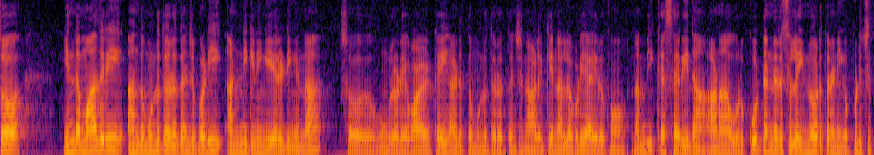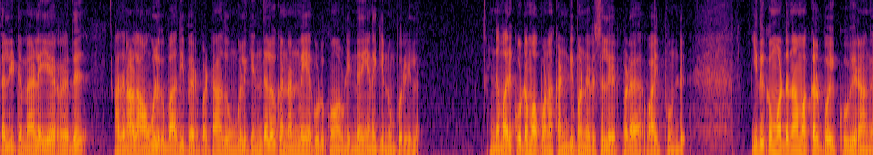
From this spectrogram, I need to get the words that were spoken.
ஸோ இந்த மாதிரி அந்த முந்நூற்றி அறுபத்தஞ்சு படி அன்னைக்கு நீங்கள் ஏறிட்டிங்கன்னா ஸோ உங்களுடைய வாழ்க்கை அடுத்த முந்நூற்றஞ்சு நாளைக்கு நல்லபடியாக இருக்கும். நம்பிக்கை சரிதான். ஆனால் ஒரு கூட்ட நெரிசலில் இன்னொருத்தரை நீங்கள் பிடிச்சி தள்ளிட்டு மேலே ஏறுறது அதனால் அவங்களுக்கு பாதிப்பு ஏற்பட்டால் அது உங்களுக்கு எந்த அளவுக்கு நன்மையை கொடுக்கும் அப்படின்னு எனக்கு இன்னும் புரியல. இந்த மாதிரி கூட்டமாக போனால் கண்டிப்பாக நெரிசல் ஏற்பட வாய்ப்பு உண்டு. இதுக்கு மட்டும்தான் மக்கள் போய் குவிறாங்க.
